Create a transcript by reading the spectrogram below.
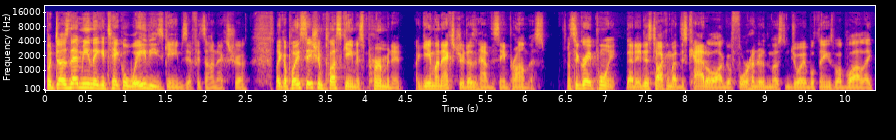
but does that mean they can take away these games if it's on Extra? Like a PlayStation Plus game is permanent. A game on Extra doesn't have the same promise. That's a great point that it is talking about this catalog of 400 of the most enjoyable things, blah, blah. Like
